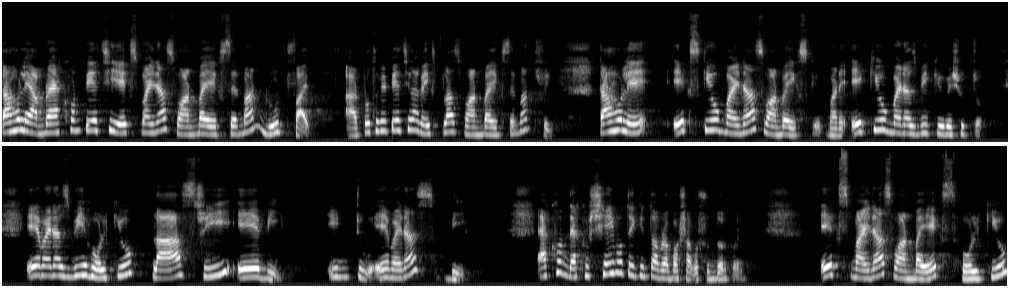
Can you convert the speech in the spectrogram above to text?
তাহলে আমরা এখন পেয়েছি এক্স মাইনাস ওয়ান বাই এক্সের মান রুট ফাইভ আর প্রথমে পেয়েছিলাম এক্স প্লাস ওয়ান বাই এক্সের মান থ্রি তাহলে x cube minus one by x cube মানে এ কিউব মাইনাস বি কিউবের সূত্র। A minus b whole cube plus three a b into a minus b এখন দেখো সেই মতোই কিন্তু আমরা বসাবো সুন্দর করে। X minus one by x whole cube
